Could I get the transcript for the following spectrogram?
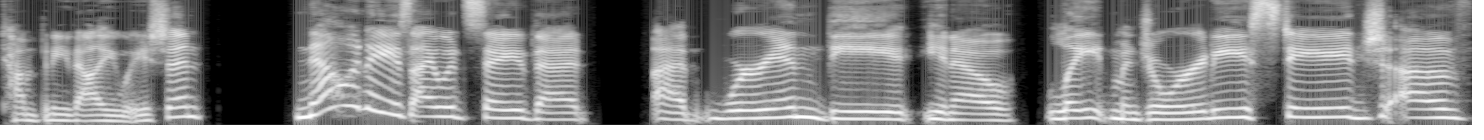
company valuation. Nowadays, I would say that uh, we're in the, you know, late majority stage of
